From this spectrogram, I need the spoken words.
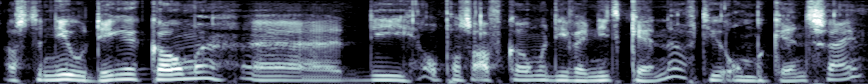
Als er nieuwe dingen komen die op ons afkomen die wij niet kennen of die onbekend zijn,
